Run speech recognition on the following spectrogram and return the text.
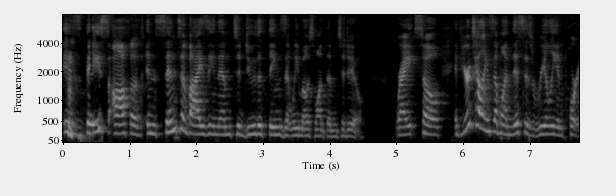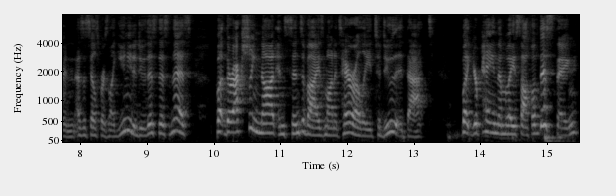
is based off of incentivizing them to do the things that we most want them to do right? So if you're telling someone this is really important as a salesperson, like you need to do this, this, and this, but they're actually not incentivized monetarily to do that. But you're paying them based off of this thing.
